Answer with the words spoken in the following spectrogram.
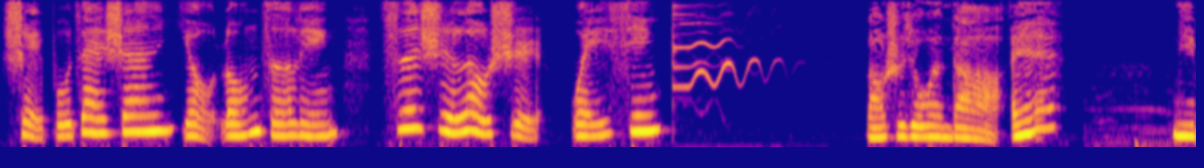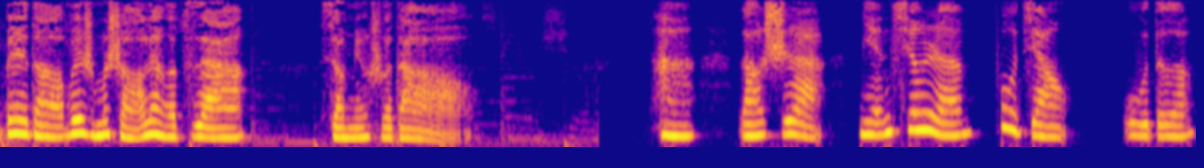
水不在深，有龙则灵。斯是陋室，惟新。”老师就问道：“哎，你背的为什么少了两个字啊？”小明说道：“哼，老师，年轻人不讲。”武德。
